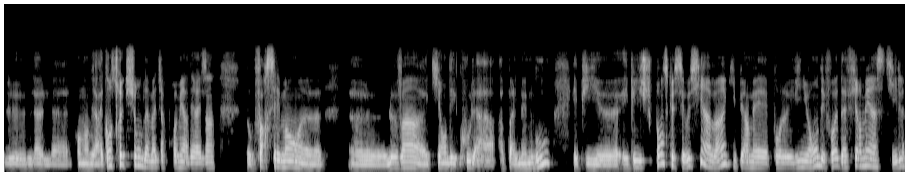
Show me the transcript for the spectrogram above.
la, la, comment dire, la construction de la matière première des raisins. Donc forcément, euh, le vin qui en découle a, a, pas le même goût. Et puis, euh, et puis, je pense que c'est aussi un vin qui permet pour le vigneron des fois d'affirmer un style,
